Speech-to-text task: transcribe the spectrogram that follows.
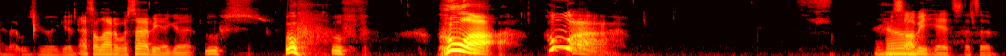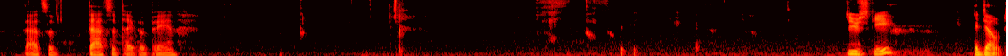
Yeah, that was really good. That's a lot of wasabi I got. Oof. Oof. Oof. Hooah! Hooah! Wasabi hits. That's a that's a that's a type of pain. Do you ski? I don't.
